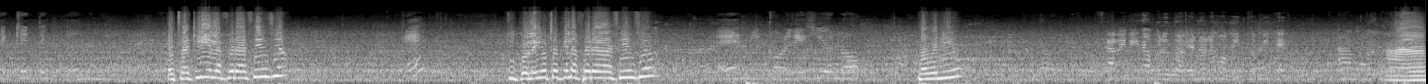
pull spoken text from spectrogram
Es que te... ¿Está aquí en la Feria de Ciencia? ¿Qué? ¿Tu colegio está aquí en la Feria de Ciencia? En mi colegio no. ¿No ha venido? Se ha venido, pero todavía no lo hemos visto, ¿viste? Ah, bueno. Ah.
